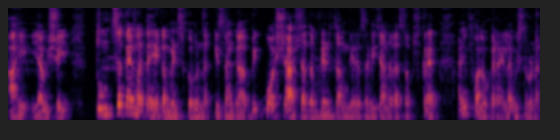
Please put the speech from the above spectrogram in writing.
आहे. याविषयी तुमचं काय मत आहे हे कमेंट्स करून नक्की सांगा. बिग बॉसच्या अशाच अपडेट जाणून घेण्यासाठी चॅनलला सबस्क्राईब आणि फॉलो करायला विसरू नका.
